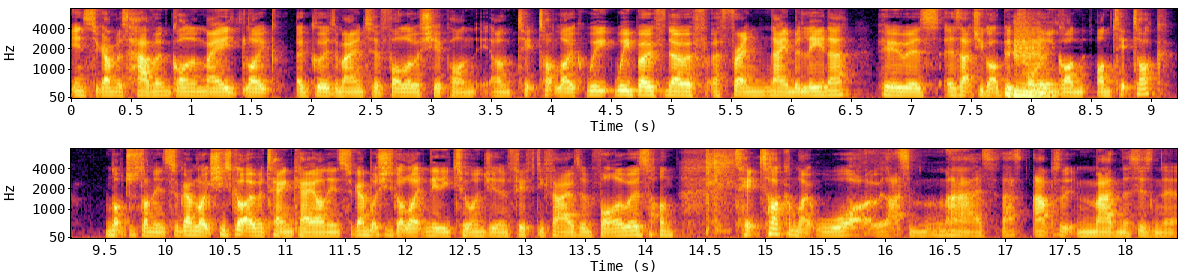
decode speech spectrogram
Instagrammers haven't gone and made like a good amount of followership on on TikTok. Like we we both know a, f- a friend named Melina who has has actually got a big hmm. following on on TikTok. Not just on Instagram, like she's got over 10k on Instagram, but she's got like nearly 250,000 followers on TikTok. I'm like, whoa, that's mad. That's absolute madness, isn't it?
